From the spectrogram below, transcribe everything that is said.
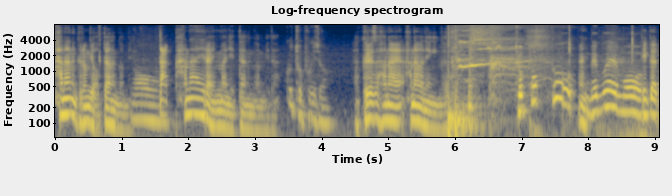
하나는 그런 게 없다는 겁니다. 어. 딱 하나의 라인만 있다는 겁니다. 그 조폭이죠. 아, 그래서 하나 하나은행인가요? 조폭도 아니. 내부에 뭐 그러니까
